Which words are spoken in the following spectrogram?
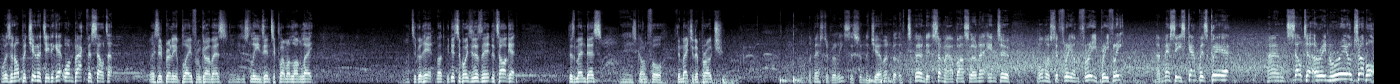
was an opportunity to get one back for Celta. This is a brilliant play from Gomez. He just leans into Clement Lenglet. That's a good hit, but be disappointed he doesn't hit the target. Does Mendez? Yeah, he's gone for the measured approach. Not the best of releases from the German, but they've turned it somehow, Barcelona, into almost a three-on-three 3 briefly. And Messi scampers clear, and Celta are in real trouble.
